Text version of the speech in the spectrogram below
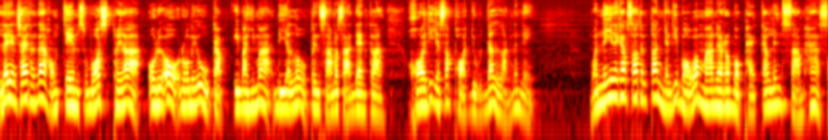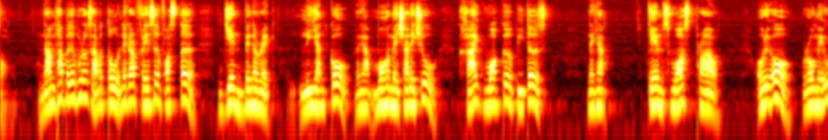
และยังใช้ทางด้านของเจมส์วอสเพรล่าโอริโอโรเมโอกับอิบาฮิมาดิยาโลเป็นสามประสานแดนกลาง คอยที่จะซับพอร์ตอยู่ด้านหลังนั่นเอง วันนี้นะครับเซาท์แฮมป์ตันอย่างที่บอกว่ามาในระบบแผนการเล่น 3-5-2 นำทัพไปด้วยผู้รักษาประตูนะครับเฟรเซอร์ฟอสเตอร์เจนเบเนเรกลียันโกนะครับโมฮัมเหม็ดชาเดชูคลายวอลเกอร์ปีเตอร์สนะครับเจมส์วอสพราวโอริโอโรเมโอ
